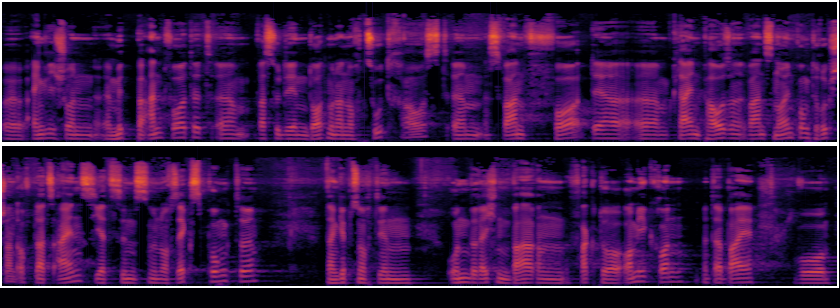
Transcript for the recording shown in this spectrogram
äh, eigentlich schon äh, mit beantwortet, ähm, was du den Dortmunder noch zutraust. Ähm, es waren vor der ähm, kleinen Pause waren es neun Punkte Rückstand auf Platz eins. jetzt sind es nur noch sechs Punkte. Dann gibt es noch den unberechenbaren Faktor Omikron mit dabei, wo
